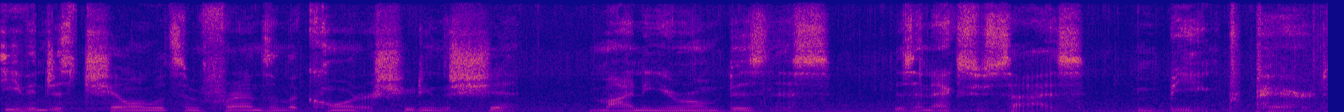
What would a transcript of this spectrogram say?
Even just chilling with some friends on the corner shooting the shit, minding your own business, is an exercise in being prepared.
